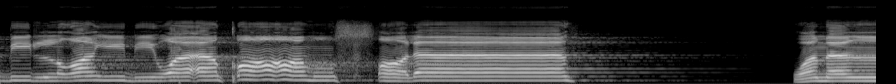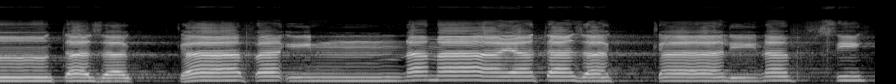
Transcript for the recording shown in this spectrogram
بالغيب وأقاموا الصلاة ومن تزكى فإنما يتزكى لنفسه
